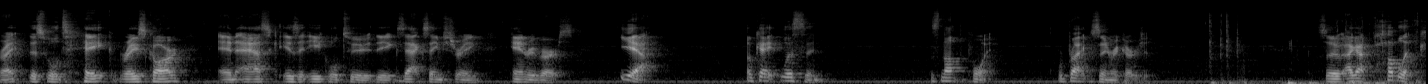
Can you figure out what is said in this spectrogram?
Right? This will take race car and ask, is it equal to the exact same string in reverse? Yeah. Okay, listen. That's not the point. We're practicing recursion. So I got public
